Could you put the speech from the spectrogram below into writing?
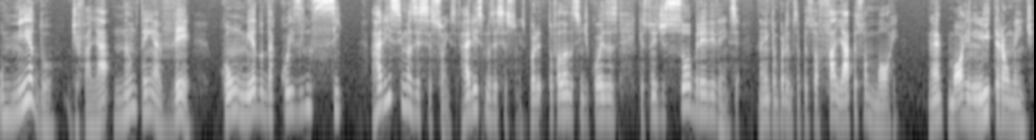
o medo de falhar não tem a ver com o medo da coisa em si. Raríssimas exceções, raríssimas exceções. Estou falando assim de coisas, questões de sobrevivência. Né? Então, por exemplo, se a pessoa falhar, a pessoa morre. Né? Morre literalmente.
